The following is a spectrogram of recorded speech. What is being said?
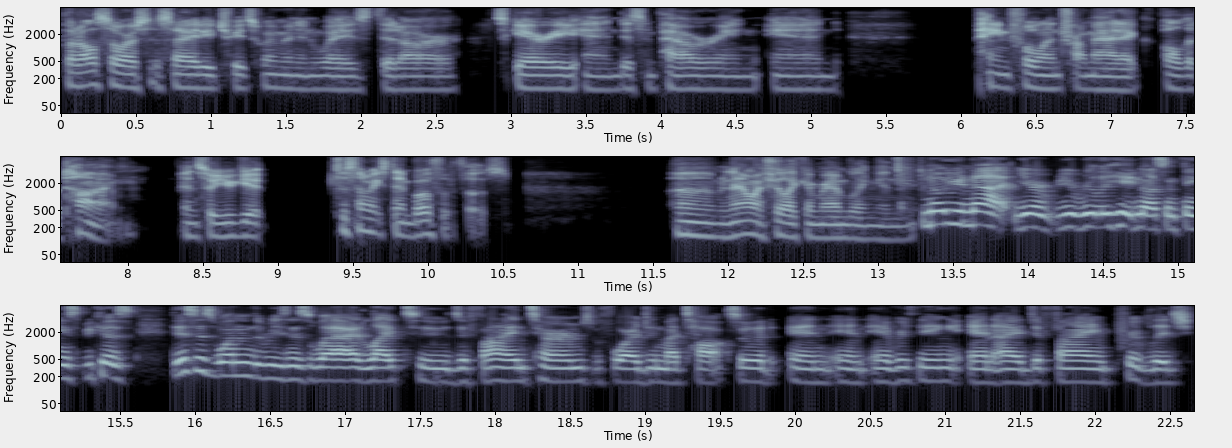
but also our society treats women in ways that are scary and disempowering and painful and traumatic all the time and so you get to some extent both of those um, now I feel like I'm rambling and No, you're not. You're you're really hitting on some things because this is one of the reasons why I like to define terms before I do my talk so it, and and everything and I define privilege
